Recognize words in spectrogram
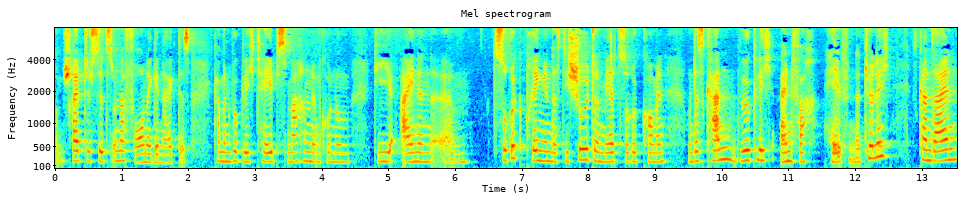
am, Schreibtisch sitzt und nach vorne geneigt ist, kann man wirklich Tapes machen, im Grunde genommen, die einen ähm, zurückbringen, dass die Schultern mehr zurückkommen. Und das kann wirklich einfach helfen. Natürlich, es kann sein,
